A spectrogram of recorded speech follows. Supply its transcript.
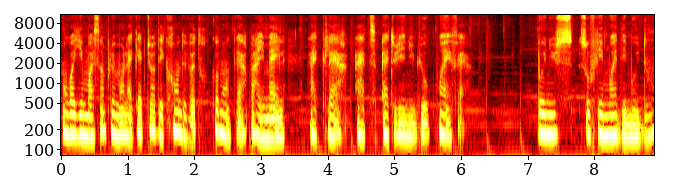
Envoyez-moi simplement la capture d'écran de votre commentaire par email à claire@ateliernubio.fr. Bonus, soufflez-moi des mots doux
